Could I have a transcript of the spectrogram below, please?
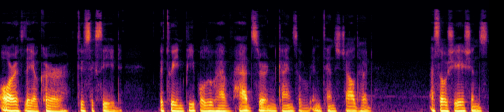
or if they occur, to succeed between people who have had certain kinds of intense childhood associations,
